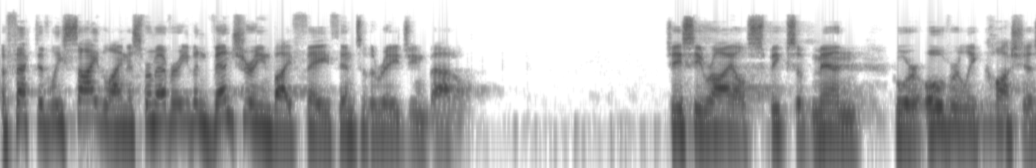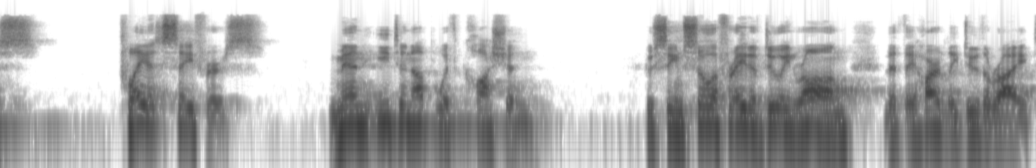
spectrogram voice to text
effectively sideline us from ever even venturing by faith into the raging battle. J.C. Ryle speaks of men who are overly cautious, play it safers, men eaten up with caution, who seem so afraid of doing wrong that they hardly do the right.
